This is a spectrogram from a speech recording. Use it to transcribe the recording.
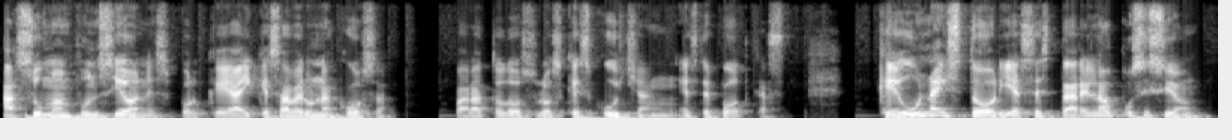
asuman funciones, porque hay que saber una cosa para todos los que escuchan este podcast, que una historia es estar en la oposición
